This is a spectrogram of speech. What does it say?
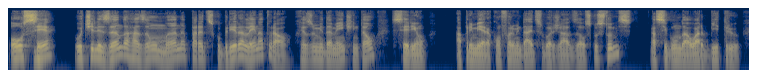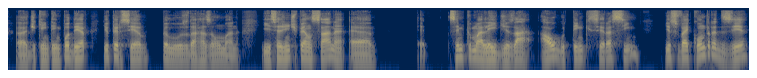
Ou C, utilizando a razão humana para descobrir a lei natural. Resumidamente, então, seriam a primeira, conformidade subordinadas aos costumes, a segunda, ao arbítrio uh, de quem tem poder, e o terceiro, pelo uso da razão humana. E se a gente pensar, né, é, sempre que uma lei diz, ah, algo tem que ser assim, isso vai contradizer,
